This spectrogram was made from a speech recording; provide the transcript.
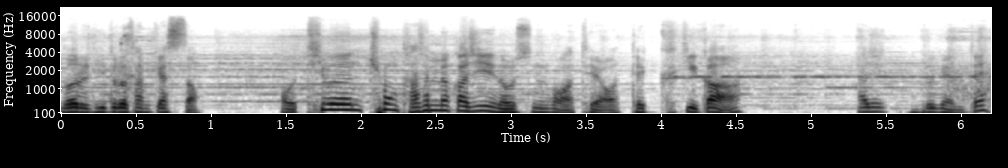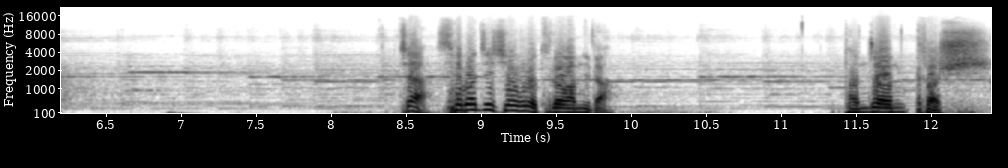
너를 리드로 삼겠어. 어, 팀은 총 다섯 명까지 넣을 수 있는 것 같아요. 덱 크기가 아직 모르겠는데. 자, 세 번째 지역으로 들어갑니다. 던전 크러쉬.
